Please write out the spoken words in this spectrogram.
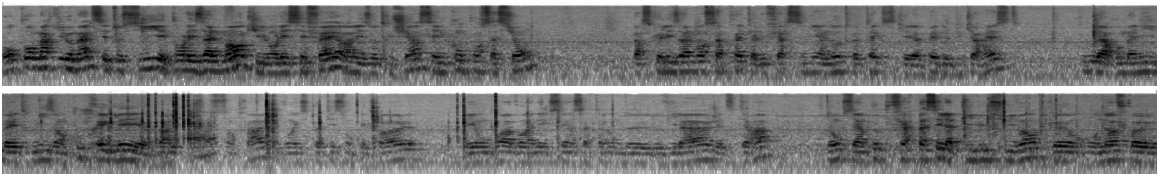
Bon, pour Marc Illoman, c'est aussi, et pour les Allemands qui l'ont laissé faire, hein, les Autrichiens, c'est une compensation, parce que les Allemands s'apprêtent à lui faire signer un autre texte qui est la paix de Bucarest, où la Roumanie va être mise en coupe réglée par les puissances centrales, qui vont exploiter son pétrole, les Hongrois vont annexer un certain nombre de villages, etc. Donc c'est un peu pour faire passer la pilule suivante qu'on offre euh,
